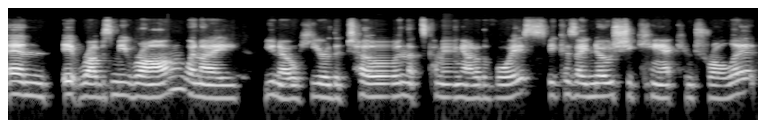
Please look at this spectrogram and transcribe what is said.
and it rubs me wrong when i you know hear the tone that's coming out of the voice because i know she can't control it.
